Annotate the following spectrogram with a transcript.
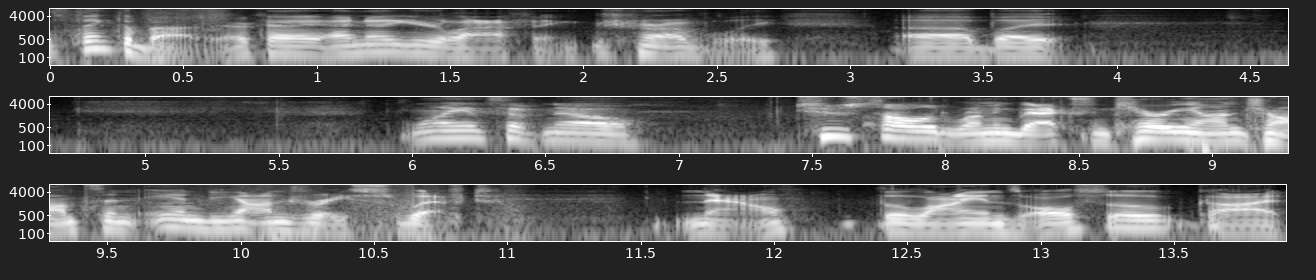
think about it, okay? I know you're laughing, probably, uh, but Lions have now two solid running backs in on Johnson and D'Andre Swift. Now, the Lions also got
